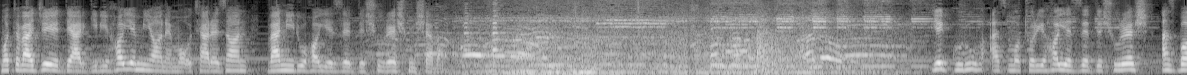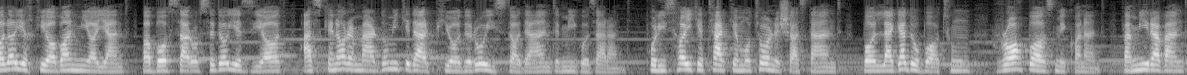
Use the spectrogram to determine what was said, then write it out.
متوجه درگیری های میان معترضان و نیروهای ضد شورش می شود. یک گروه از موتوری های ضد شورش از بالای خیابان میآیند و با سر و صدای زیاد از کنار مردمی که در پیاده رو ایستادهاند میگذرند. پلیس هایی که ترک موتور نشستند با لگد و باتوم راه باز می کنند و می روند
